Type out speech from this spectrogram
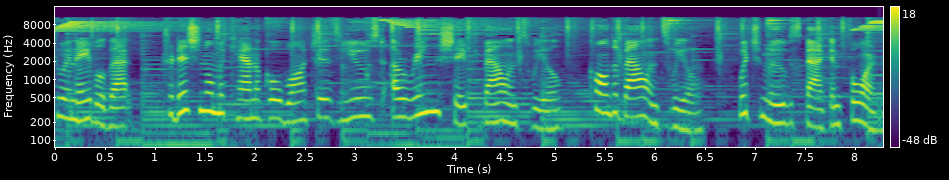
To enable that, traditional mechanical watches used a ring-shaped balance wheel called a balance wheel, which moves back and forth.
